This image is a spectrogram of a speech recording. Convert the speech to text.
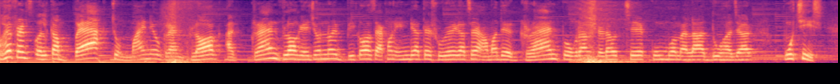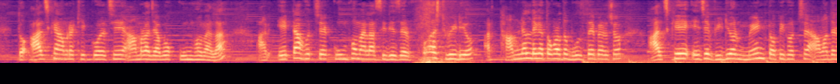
তো hey friends welcome back to my new grand blog আর গ্র্যান্ড ব্লগ এই জন্যই বিকজ এখন ইন্ডিয়াতে শুরু হয়ে গেছে আমাদের গ্র্যান্ড প্রোগ্রাম সেটা হচ্ছে কুম্ভ মেলা দু হাজার পঁচিশ। তো আজকে আমরা ঠিক করেছি, আমরা যাব কুম্ভ মেলা। আর এটা হচ্ছে কুম্ভ মেলা সিরিজের ফার্স্ট ভিডিও আর থামনেল দেখে তোমরা তো বুঝতেই পেরেছ, আজকে এই যে ভিডিওর মেন টপিক হচ্ছে আমাদের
